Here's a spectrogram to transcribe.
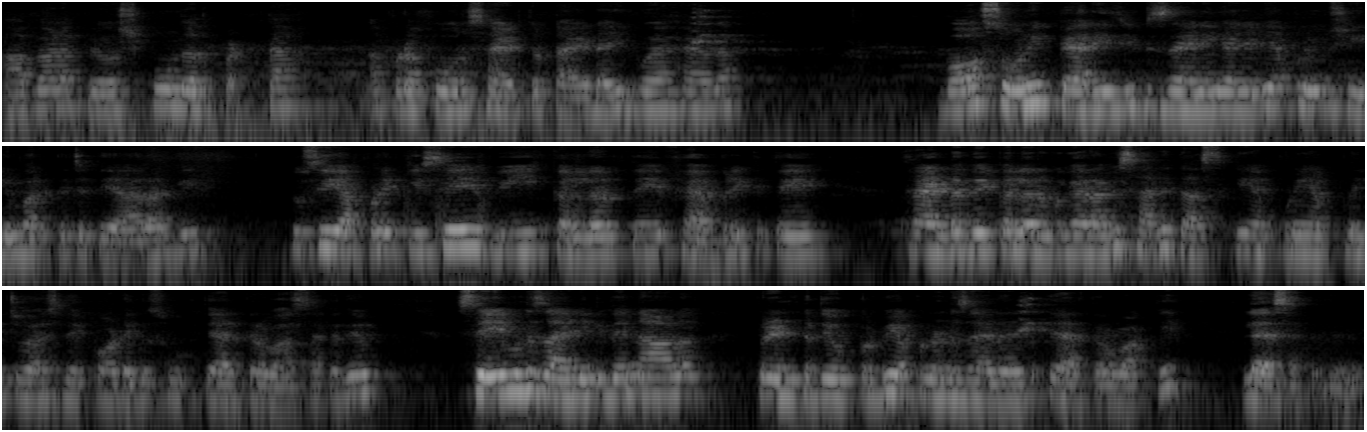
ਆਹ ਵਾਲਾ ਪਿਓਰ ਸ਼ਪੂਨ ਦਾ ਦੁਪੱਟਾ, ਆਪਣਾ ਫੋਰ ਸਾਈਡ ਤੋਂ ਟਾਈ ਡਾਈ ਹੋਇਆ ਹੈਗਾ ਬਹੁਤ ਸੋਹਣੀ, ਪਿਆਰੀ ਜੀ ਡਿਜ਼ਾਈਨਿੰਗ ਆ ਜਿਹੜੀ ਆਪਣੀ ਮਸ਼ੀਨ ਵਰਕ 'ਚ ਤਿਆਰ ਆ ਗਈ। ਤੁਸੀਂ ਆਪਣੇ ਕਿਸੇ ਵੀ ਕਲਰ ਤੇ ਫੈਬਰਿਕ ਤੇ ਥ੍ਰੈਡ ਦੇ ਕਲਰ ਵਗੈਰਾ ਵੀ ਸਾਰੇ ਦੱਸ ਕੇ ਆਪਣੀ ਆਪਣੀ ਚੋਇਸ ਦੇ ਅਕੋਰਡਿੰਗ ਸੂਟ ਤਿਆਰ ਕਰਵਾ ਸਕਦੇ ਹੋ। ਸੇਮ ਡਿਜ਼ਾਈਨਿੰਗ ਦੇ ਨਾਲ ਪ੍ਰਿੰਟ ਦੇ ਉੱਪਰ ਵੀ ਆਪਣਾ ਡਿਜ਼ਾਈਨ ਤਿਆਰ ਕਰਵਾ ਕੇ ਲੈ ਸਕਦੇ ਹੋ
